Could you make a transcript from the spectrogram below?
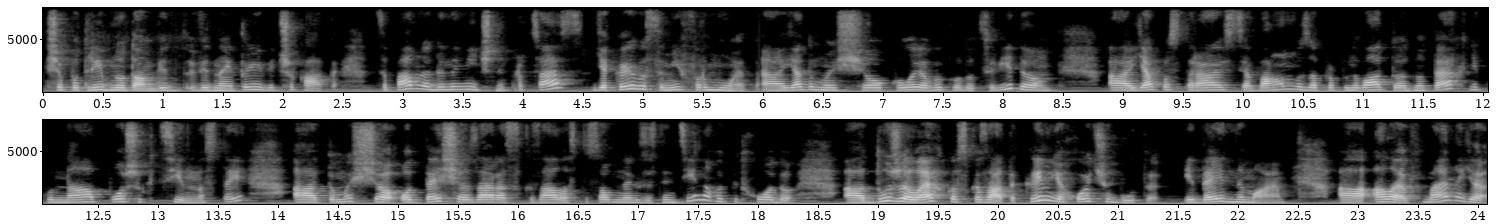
що потрібно там від, віднайти і відшукати. Це певний динамічний процес, який ви самі формуєте. Е, Я думаю, що коли я викладу це відео, е, я постараюся вам запропонувати одну техніку на пошук цінностей, тому що от те, що я зараз сказала стосовно екзистенційного підходу, дуже легко сказати, ким я хочу бути. Ідей немає. Але в мене є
